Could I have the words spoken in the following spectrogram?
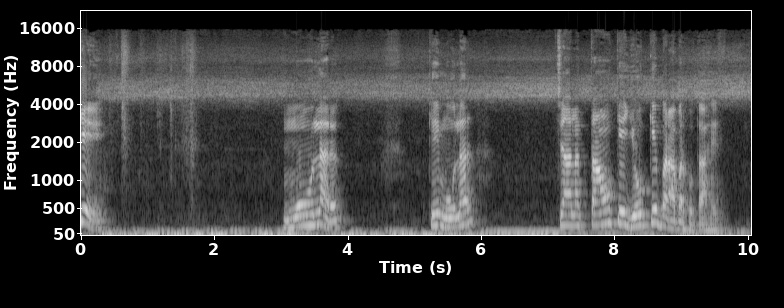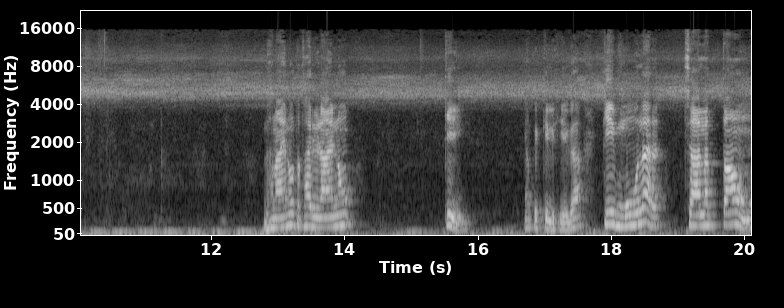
के मोलर के मोलर चालकताओं के योग के बराबर होता है। धनायनों तथा ऋणायनों की, यहाँ पे की लिखिएगा, कि मोलर चालकताओं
